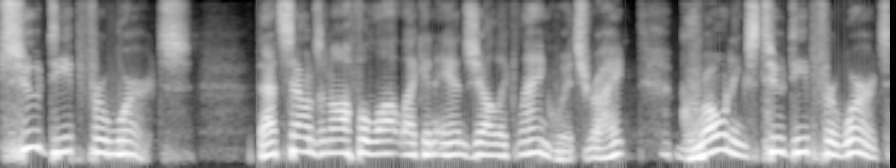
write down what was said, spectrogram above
too deep for words. That sounds an awful lot like an angelic language, right? Groanings too deep for words.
